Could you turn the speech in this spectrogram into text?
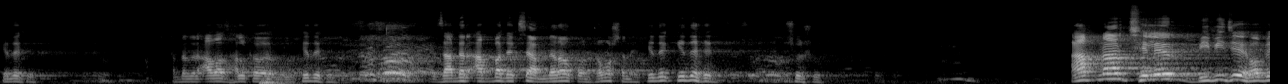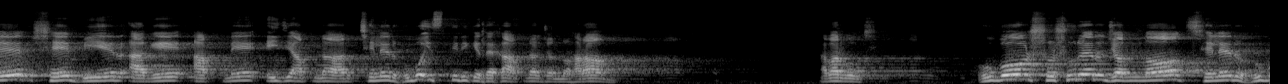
কে দেখে? আপনাদের আওয়াজ হালকা হয়ে বলো কে দেখে? যাদের আব্বা দেখছে, আপনারাও কোন, সমস্যা নেই। কে দেখে? কে দেখে? শ্বশুর। আপনার ছেলের বিবি যে হবে, সে বিয়ের আগে আপনি, এই যে আপনার ছেলের হুব স্ত্রীকে দেখা আপনার জন্য হারাম। আবার বলছি হুব শ্বশুরের জন্য ছেলের হুব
